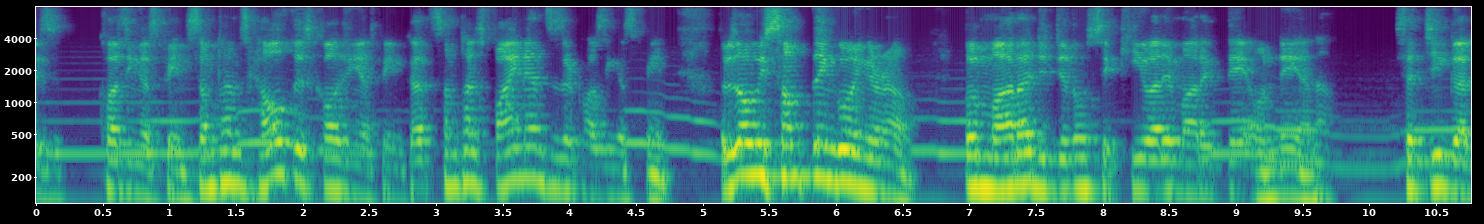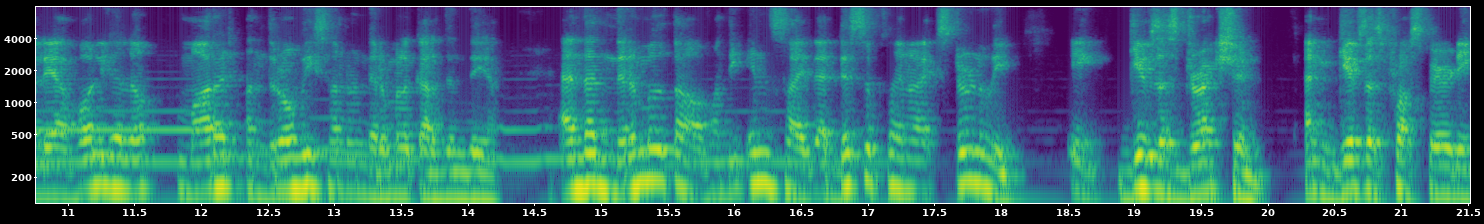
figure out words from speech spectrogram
is causing us pain sometimes health is causing us pain sometimes finances are causing us pain there's always something going around ਪਰ ਮਹਾਰਾਜ ਜਦੋਂ ਸਿੱਖੀ ਵਾਲੇ ਮਾਰਗ ਤੇ ਆਉਨੇ ਆ ਨਾ ਸੱਚੀ ਗੱਲ ਆ ਹੌਲੀ ਹੌਲੀ ਮਹਾਰਾਜ ਅੰਦਰੋਂ ਵੀ ਸਾਨੂੰ ਨਿਰਮਲ ਕਰ ਦਿੰਦੇ ਆ and that nirmalta on the inside that discipline externally it gives us direction and gives us prosperity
